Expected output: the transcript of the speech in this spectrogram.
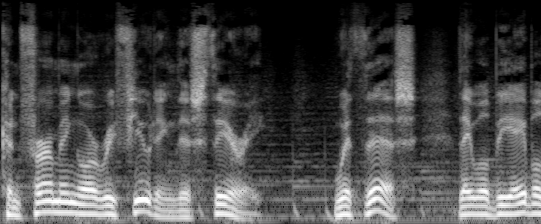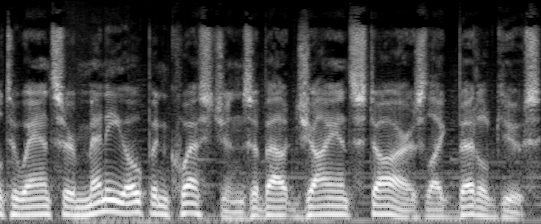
confirming or refuting this theory. With this, they will be able to answer many open questions about giant stars like Betelgeuse,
